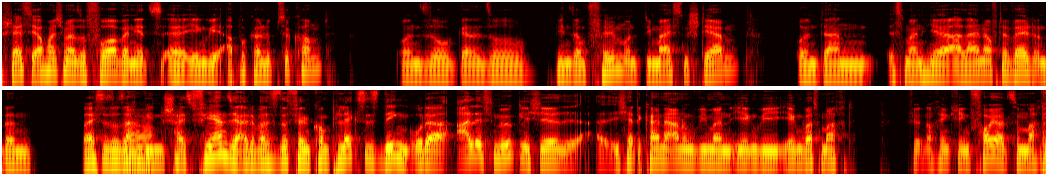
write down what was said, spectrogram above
Stellst du dir auch manchmal so vor, wenn jetzt äh, irgendwie Apokalypse kommt und so, so wie in so einem Film und die meisten sterben und dann ist man hier alleine auf der Welt und dann, weißt du, so Sachen Ja. wie ein scheiß Fernseher, Alter, was ist das für ein komplexes Ding oder alles Mögliche. Ich hätte keine Ahnung, wie man irgendwie irgendwas macht. Ich würde noch hinkriegen, Feuer zu machen,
